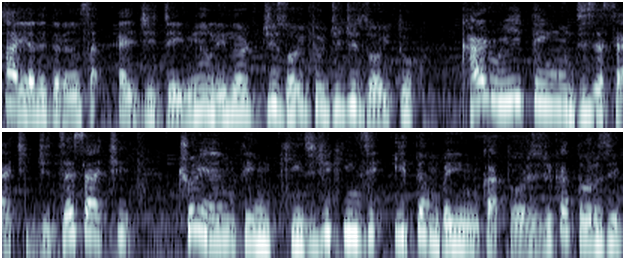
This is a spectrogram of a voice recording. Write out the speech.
aí a liderança é de Damian Lillard, 18 de 18, Kyrie tem um 17 de 17, Trae Young tem um 15 de 15 e também um 14 de 14,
